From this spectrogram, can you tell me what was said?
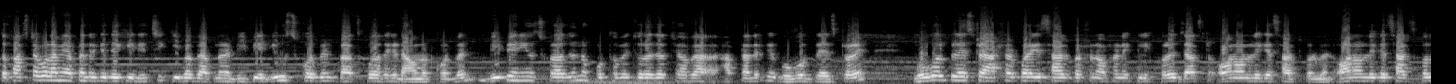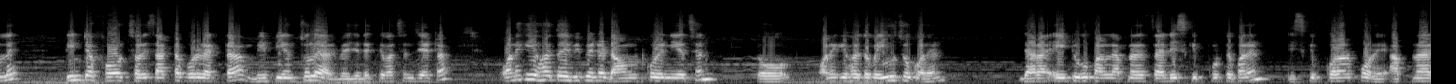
তো ফার্স্ট অফ অল আমি আপনাদেরকে দেখিয়ে দিচ্ছি কীভাবে আপনারা ভিপিএন ইউজ করবেন প্লাস কোথা থেকে ডাউনলোড করবেন। ভিপিএন ইউজ করার জন্য প্রথমে চলে যাচ্ছে হবে আপনাদেরকে গুগল প্লে স্টোরে গুগল প্লে স্টোরে আসার পরে সার্চ বাটন অপশনে ক্লিক করে জাস্ট অন অন লিখে সার্চ করবেন। অন অন লিখে সার্চ করলে তিনটা ফোর সরি চারটা ফোরের একটা ভিপিএন চলে আসবে। যে দেখতে পাচ্ছেন যে এটা। অনেকেই হয়তো এই ভিপিএনটা ডাউনলোড করে নিয়েছেন। তো অনেকেই হয়তো বা ইউজও করেন। যারা এইটুকু পারলে আপনারা চাইলে স্কিপ করতে পারেন। স্কিপ করার পরে, আপনার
